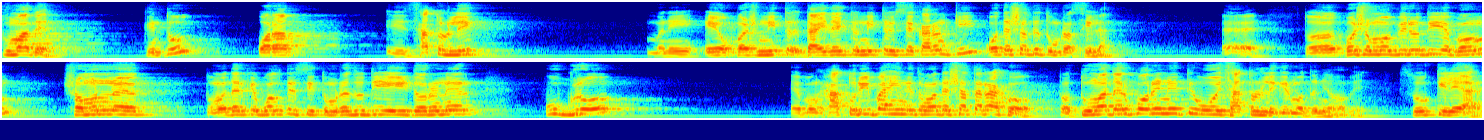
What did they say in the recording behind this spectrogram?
তোমাদের। কিন্তু ওরা এই ছাত্রলীগ মানে এই অভ্যাস নিতে, দায়ী দায়িত্ব নিতে হয়েছে কারণ কি? ওদের সাথে তোমরা ছিলা। হ্যাঁ? তো বৈষম্য বিরোধী এবং সমন্বয়ক তোমাদেরকে বলতেছি, তোমরা যদি এই ধরনের উগ্র এবং হাতুড়ি বাহিনী তোমাদের সাথে রাখো, তো তোমাদের পরিণতি ওই ছাত্রলীগের মতনই হবে। সো ক্লিয়ার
